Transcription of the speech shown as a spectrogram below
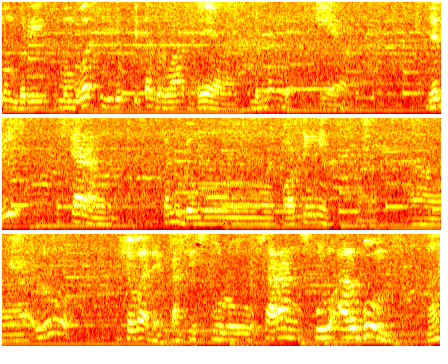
memberi membuat hidup kita berwarna. Iya. Bener nggak? Iya. Jadi sekarang kan udah mau closing nih. Eh, lu coba deh kasih 10 saran 10 album. Hah?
